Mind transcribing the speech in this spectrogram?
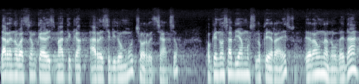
la renovación carismática ha recibido mucho rechazo porque no sabíamos lo que era eso. Era una novedad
